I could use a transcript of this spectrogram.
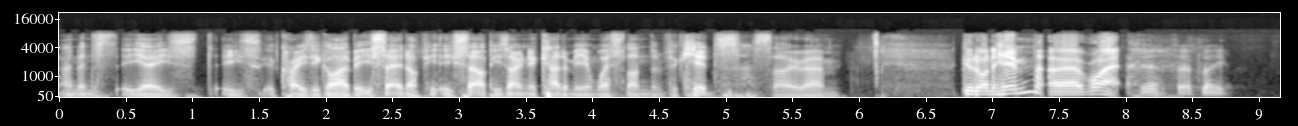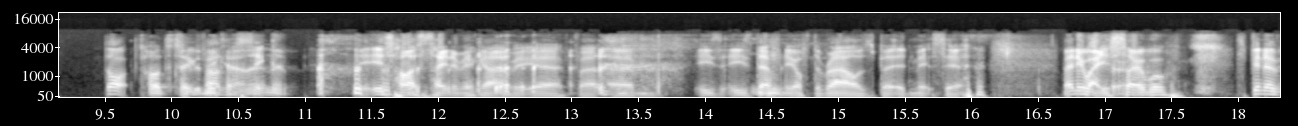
and then yeah he's he's a crazy guy. But he set it up he set up his own academy in West London for kids. So um good on him. Uh, right, Yeah, fair play. Doc. It's hard to take the mick out isn't it? It is hard to take the mick out of it, yeah. But um, he's he's definitely off the rails, but admits it. anyway, so well, it's been a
